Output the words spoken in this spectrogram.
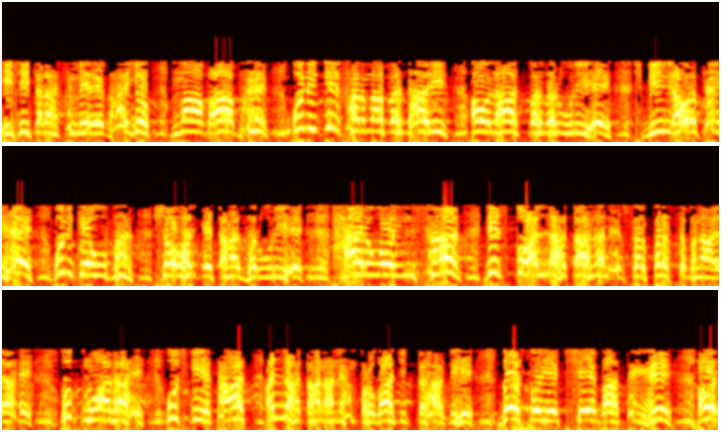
اسی طرح سے میرے بھائیوں، ماں باپ ہیں، ان کی فرما برداری اولاد پر ضروری ہے۔ بیوی عورتیں ہیں، ان کے اوپر شوہر کے تحت ضروری ہے۔ ہر وہ انسان جس کو اللہ تعالیٰ نے سرپرست بنایا ہے، حکم والا ہے، اس کی اطاعت اللہ تعالیٰ نے ہم پر واجب کرا دی ہے۔ دوستو، یہ چھ باتیں ہیں اور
